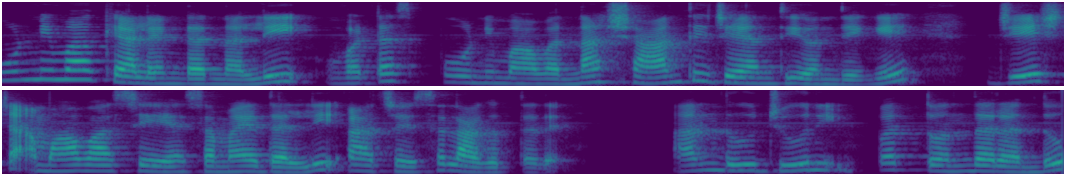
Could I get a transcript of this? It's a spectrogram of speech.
ಪೂರ್ಣಿಮಾ ಕ್ಯಾಲೆಂಡರ್ನಲ್ಲಿ ವಟ ಪೂರ್ಣಿಮಾವನ್ನು ಶಾಂತಿ ಜಯಂತಿಯೊಂದಿಗೆ ಜ್ಯೇಷ್ಠ ಅಮಾವಾಸ್ಯೆಯ ಸಮಯದಲ್ಲಿ ಆಚರಿಸಲಾಗುತ್ತದೆ. ಅಂದು ಜೂನ್ ಇಪ್ಪತ್ತೊಂದರಂದು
